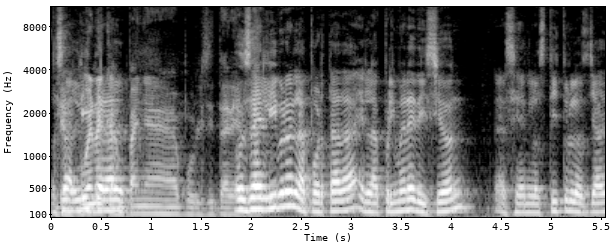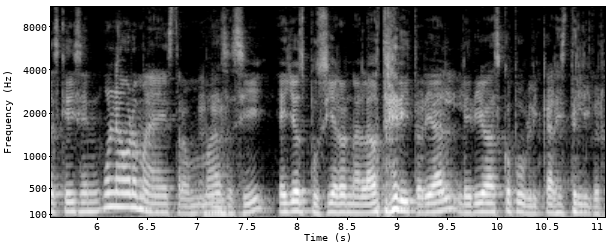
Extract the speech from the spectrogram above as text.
O sea, buena literal. campaña publicitaria. O sea, el libro en la portada, en la primera edición, así en los títulos ya ves que dicen una obra maestra o más así, ellos pusieron a la otra editorial, le dio asco publicar este libro.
